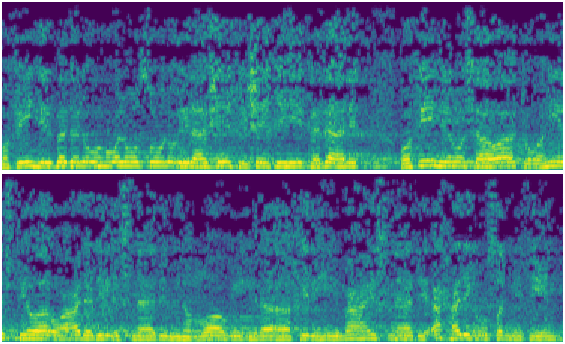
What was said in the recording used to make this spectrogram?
وفيه البدل وهو الوصول إلى شيخ شيخه كذلك. وفيه المساواة وهي استواء عدد الإسناد من الراوي إلى آخره مع إسناد أحد المصنفين.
